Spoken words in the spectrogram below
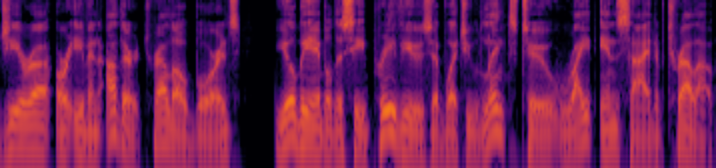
Jira, or even other Trello boards, you'll be able to see previews of what you linked to right inside of Trello.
